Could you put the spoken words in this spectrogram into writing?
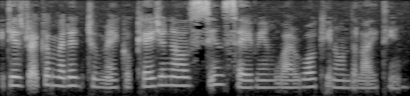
It is recommended to make occasional scene saving while working on the lighting.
